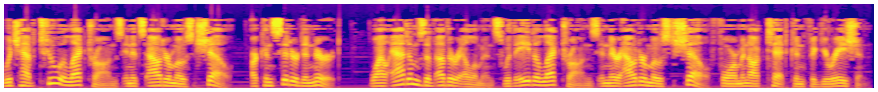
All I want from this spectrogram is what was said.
which have two electrons in its outermost shell, are considered inert, while atoms of other elements with eight electrons in their outermost shell form an octet configuration.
